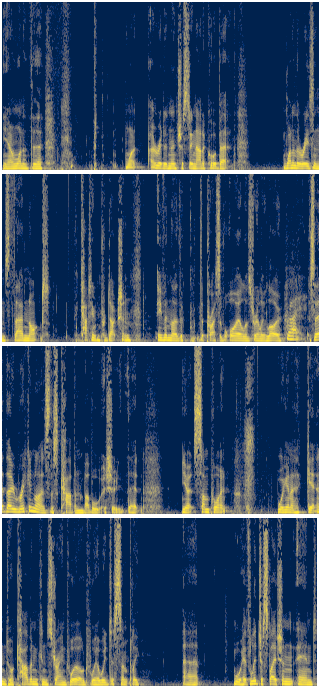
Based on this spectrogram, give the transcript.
you know, one of the what I read an interesting article about one of the reasons they're not cutting production, even though the the price of oil is really low, Right. is that they recognise this carbon bubble issue that you know at some point we're going to get into a carbon constrained world where we just simply uh, will have legislation and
